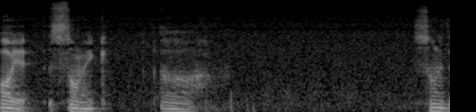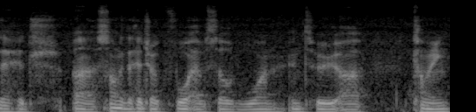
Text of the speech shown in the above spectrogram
oh yeah, Sonic. Uh, Sonic the Hedge, uh, Sonic the Hedgehog 4 episode 1 and 2 uh, coming.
